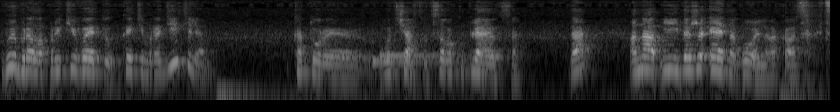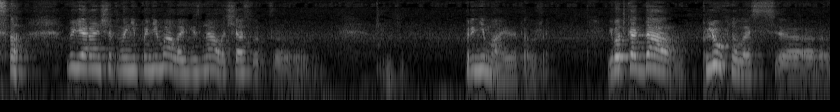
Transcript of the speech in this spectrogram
выбрала прийти в эту, к этим родителям, которые вот сейчас вот совокупляются, да, она, и даже это больно оказывается. Ну, я раньше этого не понимала и не знала, сейчас вот э, принимаю это уже. И вот когда плюхнулась, э,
